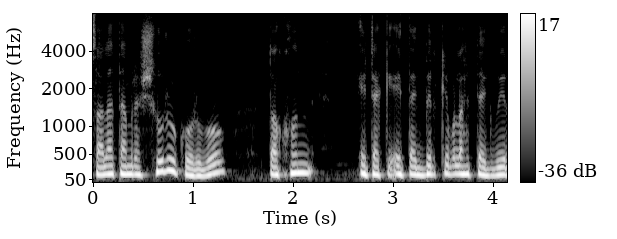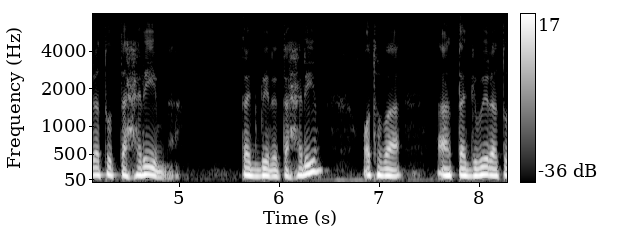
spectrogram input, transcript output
সালাত আমরা শুরু করব, তখন এটাকে, এই তাকবীরকে বলা হয় তাকবীরাতু তাহরিম, তাকবীরে তাহরিম অথবা তাকবীরাতু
